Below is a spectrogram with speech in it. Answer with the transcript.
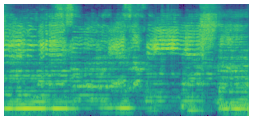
It's a green, it's a green,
